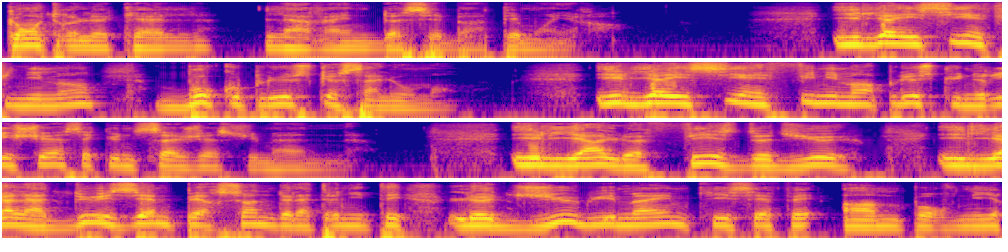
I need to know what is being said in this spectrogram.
contre lesquels la reine de Séba témoignera. Il y a ici infiniment beaucoup plus que Salomon. Il y a ici infiniment plus qu'une richesse et qu'une sagesse humaine. Il y a le Fils de Dieu, il y a la deuxième personne de la Trinité, le Dieu lui-même qui s'est fait homme pour venir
